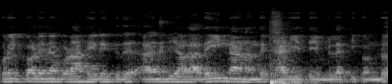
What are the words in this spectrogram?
குறிக்கோள் எனக்கூடாக இருக்குது. அதனடியால் அதையும் நான் அந்த காரியத்தையும் விளத்தி கொண்டு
